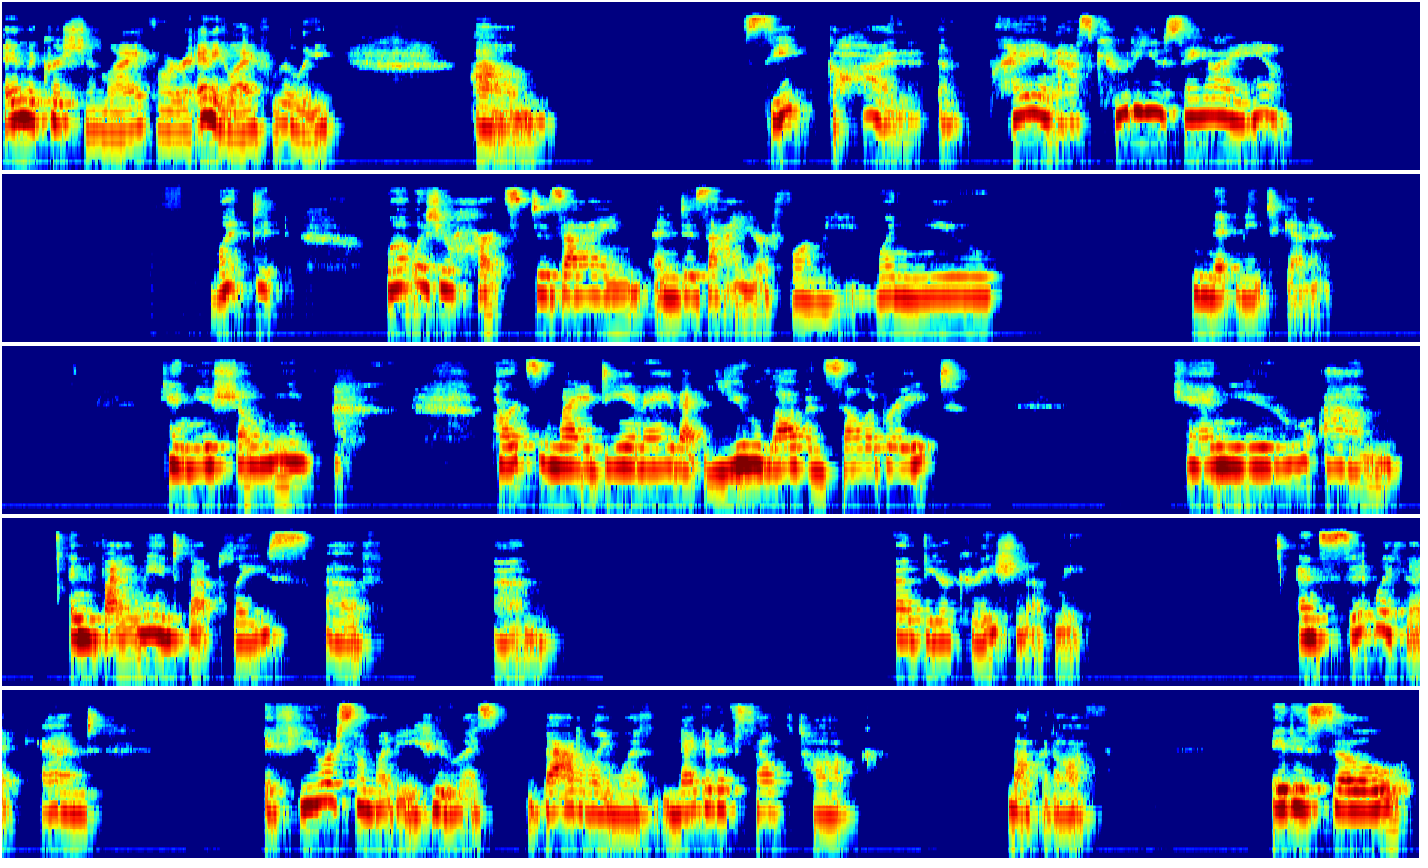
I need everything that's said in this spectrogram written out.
in the Christian life or any life really, um, seek God and pray and ask, who do you say I am? What did what was your heart's design and desire for me when you knit me together? Can you show me parts of my DNA that you love and celebrate? Can you um, invite me into that place of um, of your creation of me and sit with it and if you are somebody who is battling with negative self-talk knock it off it is so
